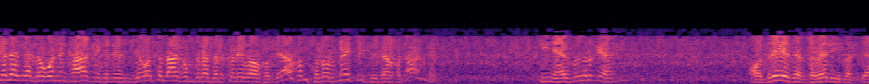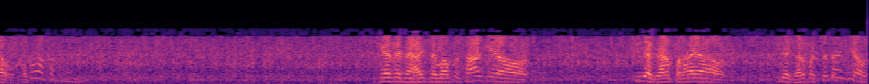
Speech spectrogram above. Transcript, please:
چلا گیا۔ لوگوں نے کہا کہ جی، جو طلاق ہم ذرا درکڑے ہوا خود ہم سلور میں کسی دا خدا گئے۔ تین ہے گزر کے آئیں اور درے در طویلی بس بیا کو کر دیں کہتے میں سے واپس آ گیا اور سیدھا گھر پر آیا اور سیدھا گھر پر چلا گیا اور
